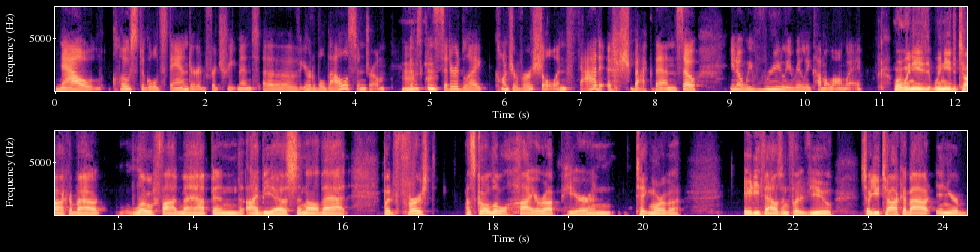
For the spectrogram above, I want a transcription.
now close to gold standard for treatment of irritable bowel syndrome. Mm-hmm. It was mm-hmm. considered like controversial and faddish back then. So, you know, we've really, really come a long way. Well, we need we need to talk about low FODMAP and IBS and all that. But first, let's go a little higher up here and take more of a 80,000 foot view. So you talk about in your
